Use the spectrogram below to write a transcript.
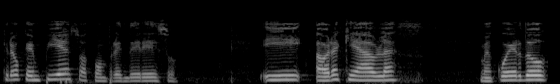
creo que empiezo a comprender eso. Y ahora que hablas, me acuerdo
